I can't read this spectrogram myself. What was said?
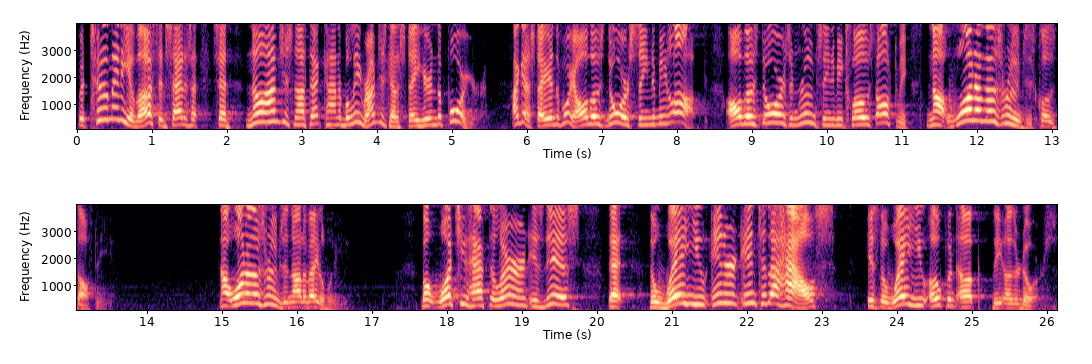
But too many of us have said, said No, I'm just not that kind of believer. I've just got to stay here in the foyer. I got to stay in the foyer. All those doors seem to be locked. All those doors and rooms seem to be closed off to me. Not one of those rooms is closed off to you. Not one of those rooms is not available to you. But what you have to learn is this that the way you entered into the house is the way you open up the other doors.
